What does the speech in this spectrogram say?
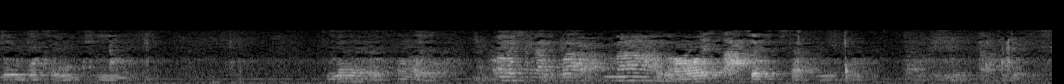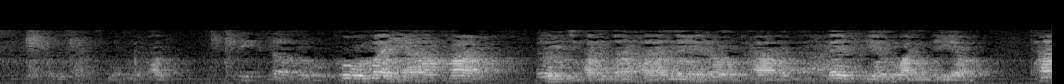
นี่อุโบสถวิธีแม่เท่าไหร่เออชนะว่ามาร้อยเจ็ดสิบสามครับครับผู้ไม่อาฆาต พึงฉันอาหารในโรงทานได้เพียงวันเดียว ถ้า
